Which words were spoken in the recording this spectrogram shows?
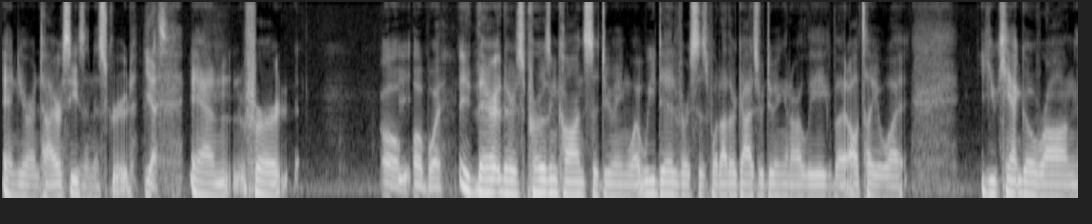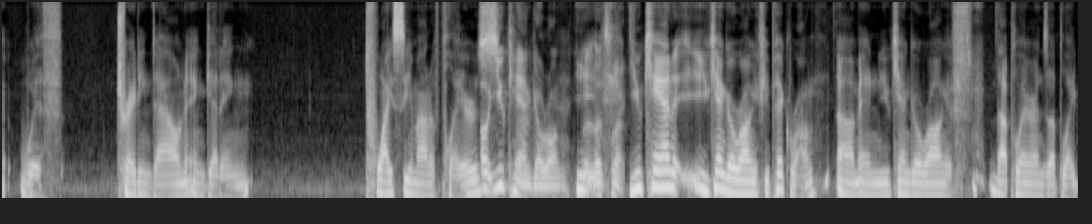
and your entire season is screwed. Yes. And for Oh, oh boy. there there's pros and cons to doing what we did versus what other guys are doing in our league, but I'll tell you what, you can't go wrong with trading down and getting twice the amount of players. Oh, you can go wrong. You- you can you can go wrong if you pick wrong, um, and you can go wrong if that player ends up like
